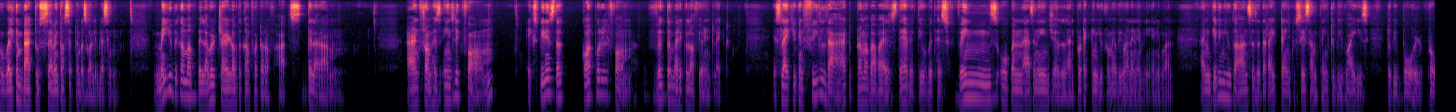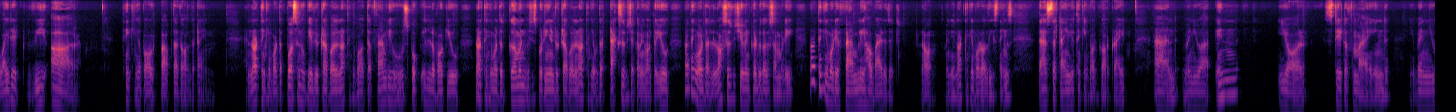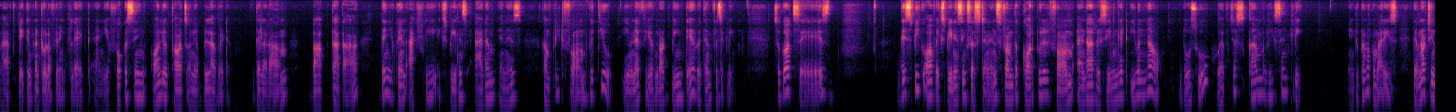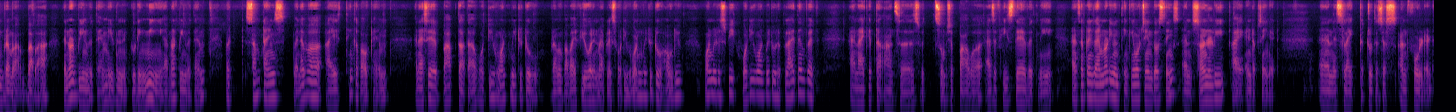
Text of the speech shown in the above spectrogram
Welcome back to 7th of September's Godly Blessing. May you become a beloved child of the Comforter of Hearts, Dilaram, and from his angelic form, experience the corporeal form with the miracle of your intellect. It's like you can feel that Brahma Baba is there with you with his wings open as an angel and protecting you from everyone and every anyone and giving you the answers at the right time to say something, to be wise, to be bold, provided we are thinking about Bap Dada all the time and not thinking about the person who gave you trouble, not thinking about the family who spoke ill about you, not thinking about the government which is putting you into trouble, not thinking about the taxes which are coming onto you, not thinking about the losses which you have incurred because of somebody, not thinking about your family, how bad is it? No, when you're not thinking about all these things, that's the time you're thinking about God, right? And when you are in your state of mind, when you have taken control of your intellect and you're focusing all your thoughts on your beloved Dilaram, Bap Dada, then you can actually experience Adam in his complete form with you, even if you have not been there with him physically. So God says, they speak of experiencing sustenance from the corporeal form and are receiving it even now. Those who, who have just come recently into Brahma Kumaris. They have not seen Brahma Baba, they've not been with him, even including me, I have not been with him. But sometimes, whenever I think about him and I say, Bap Dada, what do you want me to do? Brahma Baba, if you were in my place, what do you want me to do? How do you want me to speak? What do you want me to reply them with? And I get the answers with so much of power as if he's there with me. And sometimes I'm not even thinking about saying those things, and suddenly I end up saying it and it's like the truth is just unfolded.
